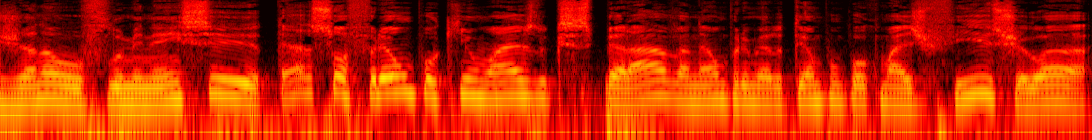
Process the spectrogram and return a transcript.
Jana, o Fluminense até sofreu um pouquinho mais do que se esperava, né? Um primeiro tempo um pouco mais difícil, chegou a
